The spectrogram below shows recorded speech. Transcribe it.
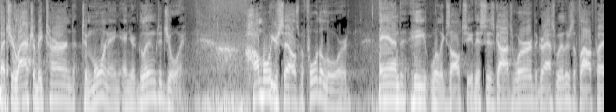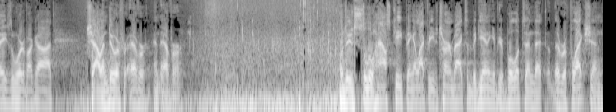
Let your laughter be turned to mourning, and your gloom to joy. Humble yourselves before the Lord and he will exalt you. This is God's word. The grass withers, the flower fades, the word of our God shall endure forever and ever. I'll do just a little housekeeping. I'd like for you to turn back to the beginning of your bulletin, that the reflection.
